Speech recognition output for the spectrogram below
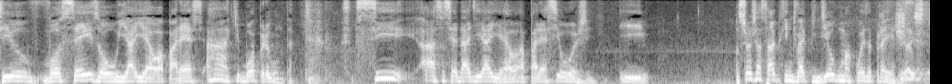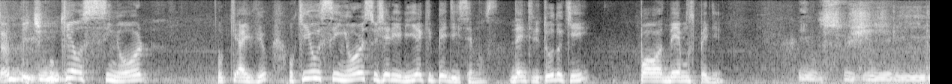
se vocês ou o Yaiel aparece. Ah, que boa pergunta. Se a sociedade Yaiel aparece hoje e o senhor já sabe que a gente vai pedir alguma coisa para eles. Já estão pedindo. O que o senhor o que aí viu? O que o senhor sugeriria que pedíssemos? Dentre tudo que podemos pedir. Eu sugeriria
